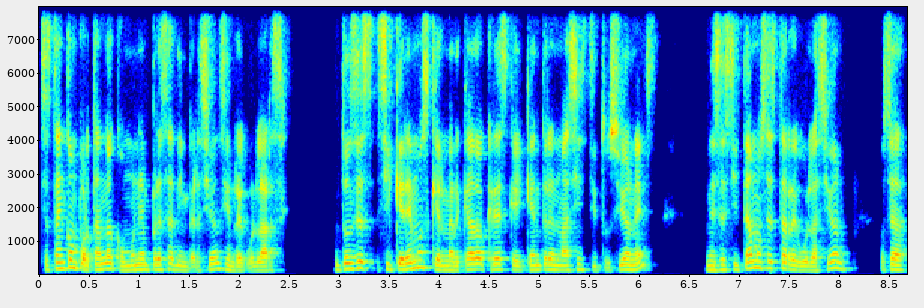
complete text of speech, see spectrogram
se están comportando como una empresa de inversión sin regularse. Entonces, si queremos que el mercado crezca y que entren más instituciones, necesitamos esta regulación. O sea,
